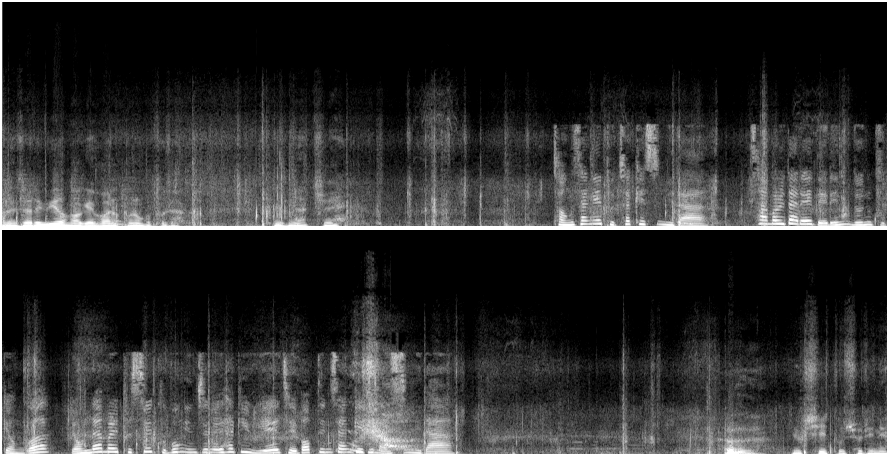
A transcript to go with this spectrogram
그래, 저리 위험하게 와- 오는 것보다 이게 낫지. 정상에 도착했습니다. 3월 달에 내린 눈 구경과 영남 알프스 구봉 인증을 하기 위해 제법 등산객이 많습니다. 역시 또 줄이네.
